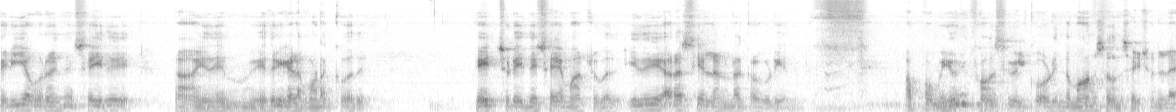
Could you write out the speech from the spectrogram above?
பெரிய ஒரு இதை செய்து இது எதிரிகளை முடக்குவது பேச்சுடைய திசையை மாற்றுவது இது அரசியலில் நடக்கக்கூடியது. அப்போ யூனிஃபார்ம் சிவில் கோடு இந்த மான்சூன் செஷனில்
